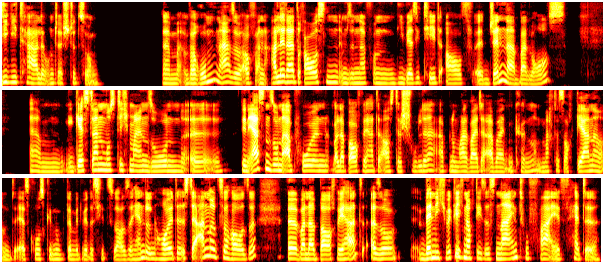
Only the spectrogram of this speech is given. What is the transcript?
digitale Unterstützung. Ähm, warum? Na, also auch an alle da draußen im Sinne von Diversität auf äh, Gender Balance. Ähm, gestern musste ich meinen Sohn, äh, den ersten Sohn abholen, weil er Bauchweh hatte aus der Schule, abnormal weiterarbeiten können und macht das auch gerne und er ist groß genug, damit wir das hier zu Hause handeln. Heute ist der andere zu Hause, äh, weil er Bauchweh hat. Also wenn ich wirklich noch dieses 9 to 5 hätte,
